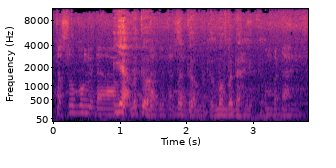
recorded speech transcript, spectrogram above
terselubung di dalam iya betul. lagu tersebut. betul betul. Membedah itu. Membedah itu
